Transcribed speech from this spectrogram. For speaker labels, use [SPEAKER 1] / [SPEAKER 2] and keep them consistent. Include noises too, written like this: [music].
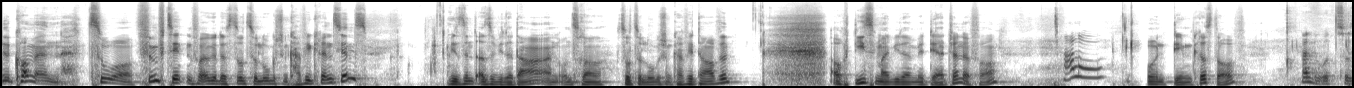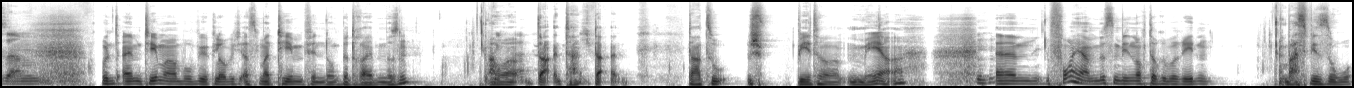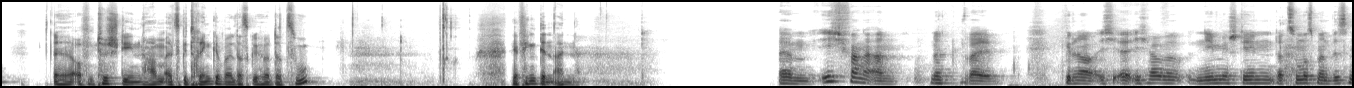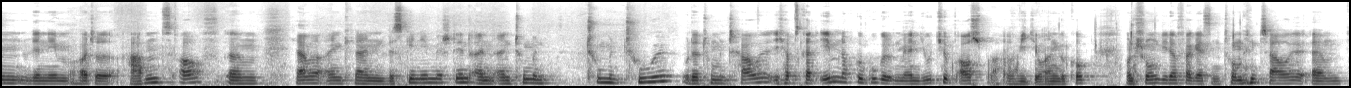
[SPEAKER 1] willkommen zur 15. Folge des soziologischen Kaffeekränzchens. Wir sind also wieder da an unserer soziologischen Kaffeetafel. Auch diesmal wieder mit der Jennifer
[SPEAKER 2] Hallo.
[SPEAKER 1] und dem Christoph
[SPEAKER 3] Hallo zusammen.
[SPEAKER 1] und einem Thema, wo wir, glaube ich, erstmal Themenfindung betreiben müssen. Aber da,
[SPEAKER 3] Ja.
[SPEAKER 1] da, da, dazu später mehr. Ähm, vorher müssen wir noch darüber reden, was wir so äh, auf dem Tisch stehen haben als Getränke, weil das gehört dazu. Wer fängt denn an?
[SPEAKER 3] Ähm, ich fange an, ne, weil genau, ich, äh, ich habe neben mir stehen, dazu muss man wissen, wir nehmen heute abends auf. Ähm, ich habe einen kleinen Whisky neben mir stehen, ein, ein Tumen, Tumentul oder Tumentowel. Ich habe es gerade eben noch gegoogelt und mir ein YouTube-Aussprachevideo angeguckt und schon wieder vergessen. Tumentowel, ähm,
